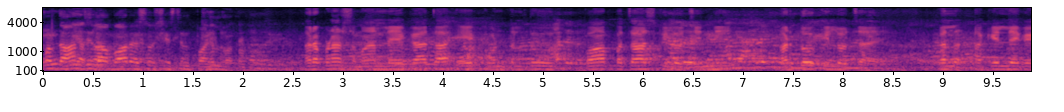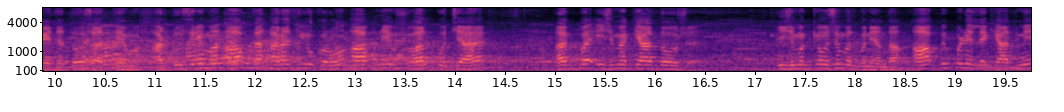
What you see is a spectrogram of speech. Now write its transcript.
प्रधान जिला बार एसोसिएशन पानीपत और अपना सामान लेगा था एक कुंटल दूध पाँच पचास किलो चीनी। और दो किलो चाय। कल अकेले गए थे दो साथी हम और दूसरी मैं आप तक अर्ज़ यूँ करूँ आपने सवाल पूछा है अकबर इसमें क्या दोष है? इसमें क्यों से मत बने आंदा आप भी पढ़े लिखे आदमी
